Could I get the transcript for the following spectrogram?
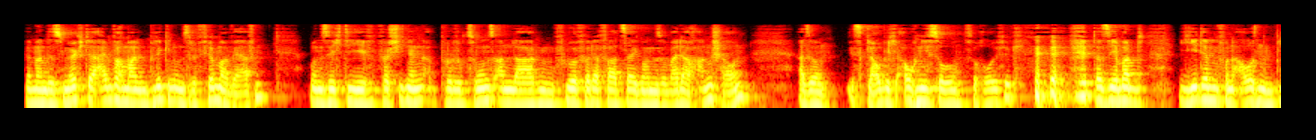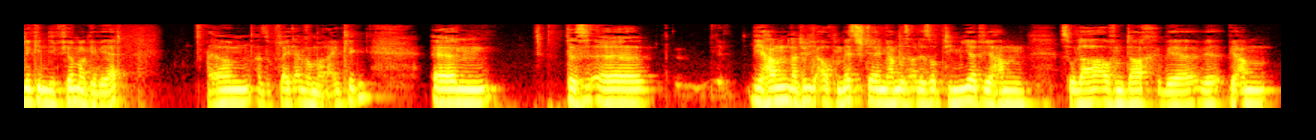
wenn man das möchte, einfach mal einen Blick in unsere Firma werfen und sich die verschiedenen Produktionsanlagen, Flurförderfahrzeuge und so weiter auch anschauen. Also ist, glaube ich, auch nicht so, so häufig, dass jemand jedem von außen einen Blick in die Firma gewährt. Ähm, also vielleicht einfach mal reinklicken. Ähm, das, äh, wir haben natürlich auch Messstellen, wir haben das alles optimiert, wir haben Solar auf dem Dach, wir, wir, wir haben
